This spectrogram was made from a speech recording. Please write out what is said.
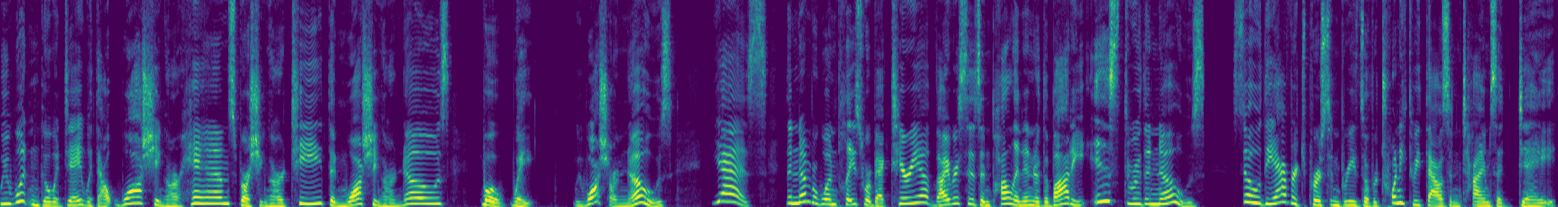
We wouldn't go a day without washing our hands, brushing our teeth, and washing our nose. Well, wait, we wash our nose? Yes, the number one place where bacteria, viruses, and pollen enter the body is through the nose. So the average person breathes over 23,000 times a day.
